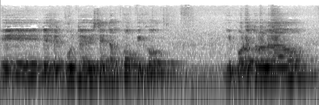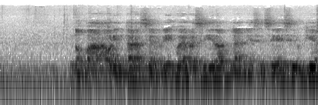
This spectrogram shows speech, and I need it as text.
eh, desde el punto de vista endoscópico y por otro lado nos va a orientar hacia el riesgo de recidiva, la necesidad de cirugía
